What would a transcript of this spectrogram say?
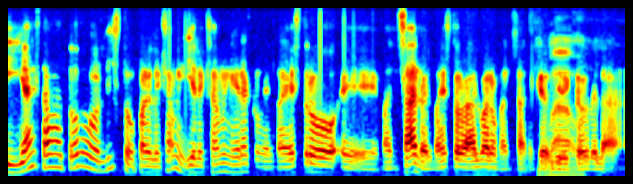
y ya estaba todo listo para el examen. Y el examen era con el maestro eh, Manzano, el maestro Álvaro Manzano, que es el director de la,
